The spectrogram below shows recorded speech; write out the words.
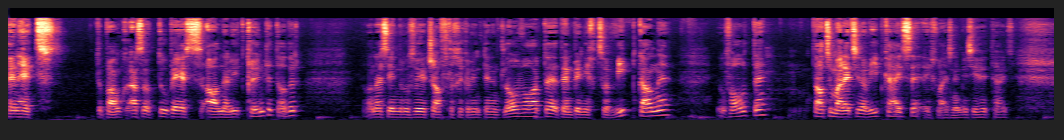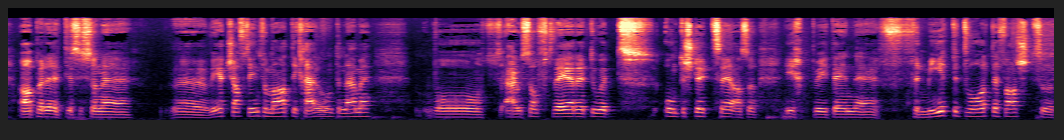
dann hat der Bank, also die UBS allen Leuten gekündigt, oder? Und dann sind wir aus wirtschaftlichen Gründen entlassen worden. Dann bin ich zur VIP gegangen, auf Alten. Dazu mal hat sie noch VIP geheißen. Ich weiß nicht, wie sie heute heißt. Aber äh, das ist so eine äh, Wirtschaftsinformatik auch Unternehmen, wo auch Software tut unterstützen. Also ich bin dann äh, vermietet worden fast zur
